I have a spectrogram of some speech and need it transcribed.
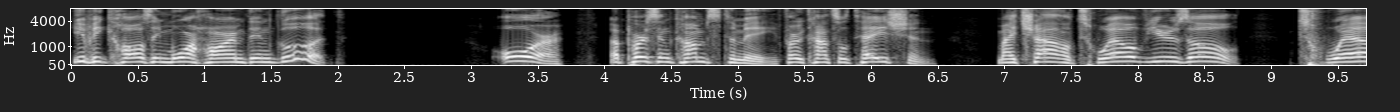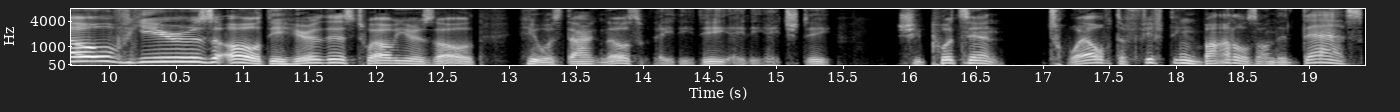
You'd be causing more harm than good. Or a person comes to me for a consultation. My child, 12 years old. 12 years old. Do you hear this? 12 years old. He was diagnosed with ADD, ADHD. She puts in 12 to 15 bottles on the desk,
